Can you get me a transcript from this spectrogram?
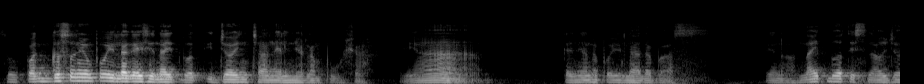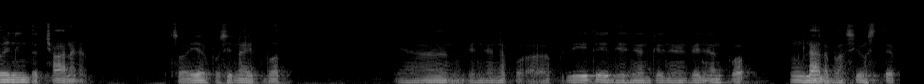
So, pag gusto nyo po ilagay si Nightbot, i-join channel nyo lang po siya. Ayan. Ganyan na po yung lalabas. You know, Nightbot is now joining the channel. So, ayan po si Nightbot. Ayan, ganyan na po. Affiliated, ganyan, ganyan, ganyan po. Yung lalabas, yung step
